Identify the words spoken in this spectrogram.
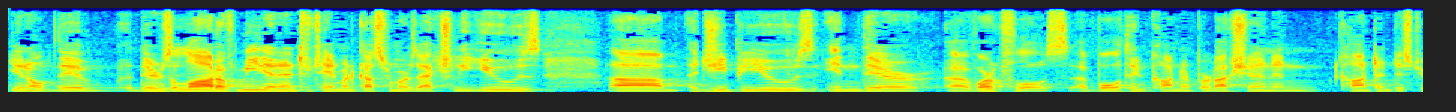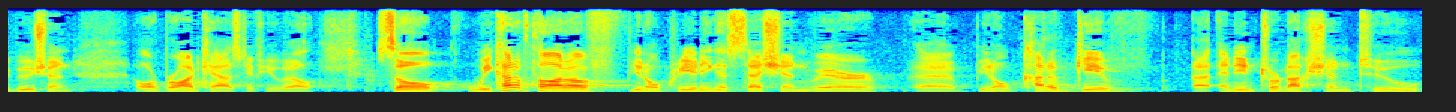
you know, there's a lot of media and entertainment customers actually use um, GPUs in their uh, workflows, uh, both in content production and content distribution, or broadcast, if you will. So we kind of thought of you know creating a session where uh, you know kind of give uh, an introduction to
